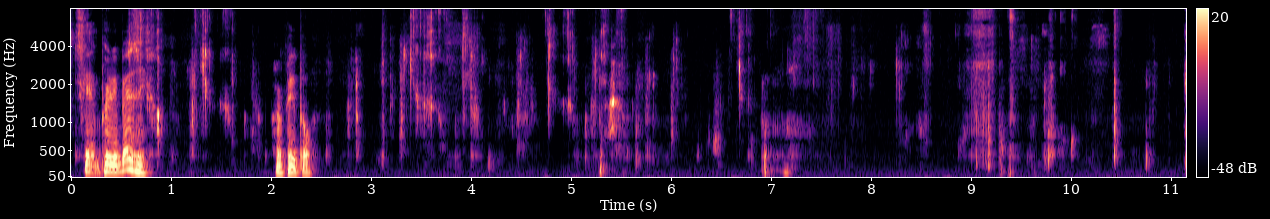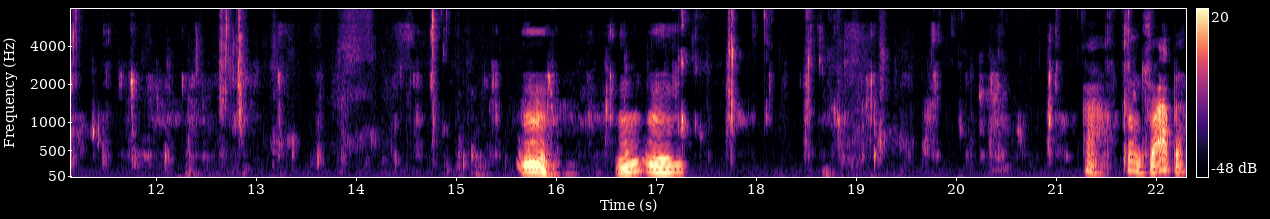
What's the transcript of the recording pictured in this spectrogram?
It's getting pretty busy for people. Mm. Mm-mm. Don't drop it.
